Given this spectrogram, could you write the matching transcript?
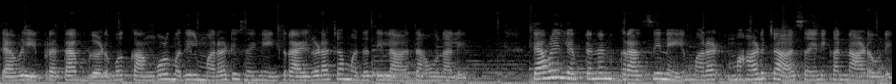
त्यावेळी प्रतापगड व कांगोळमधील मराठी सैनिक रायगडाच्या मदतीला धावून आले. त्यावेळी लेफ्टनंट क्राझीने मरा महाडच्या सैनिकांना अडवले.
